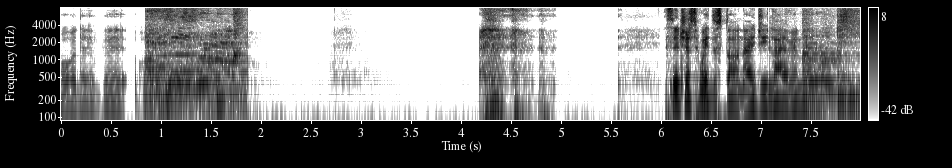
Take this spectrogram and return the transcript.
forward a bit. it's an interesting way to start an IG live, isn't it?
